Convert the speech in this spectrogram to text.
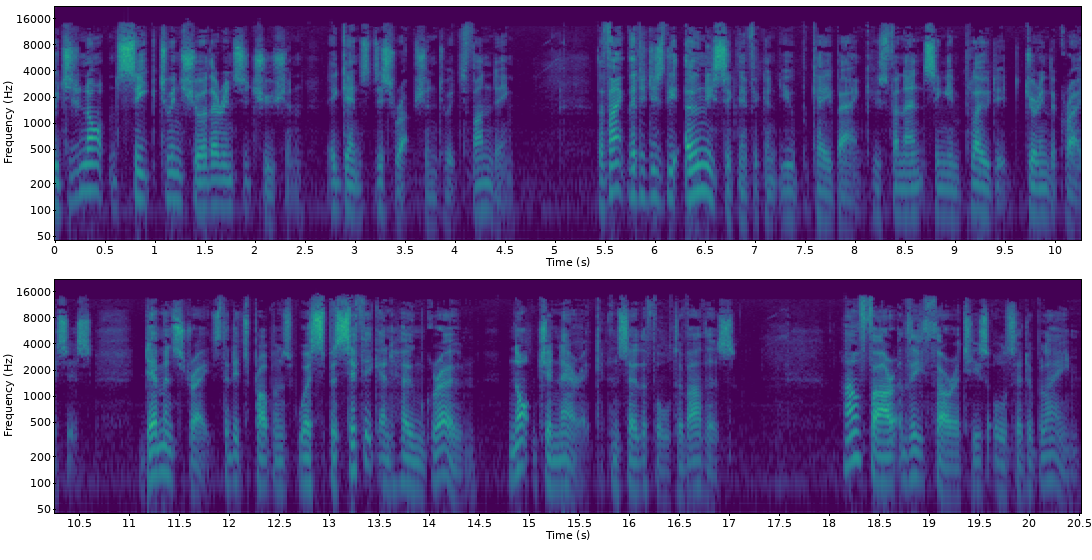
which do not seek to insure their institution against disruption to its funding. The fact that it is the only significant UK bank whose financing imploded during the crisis demonstrates that its problems were specific and homegrown not generic, and so the fault of others. How far are the authorities also to blame?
